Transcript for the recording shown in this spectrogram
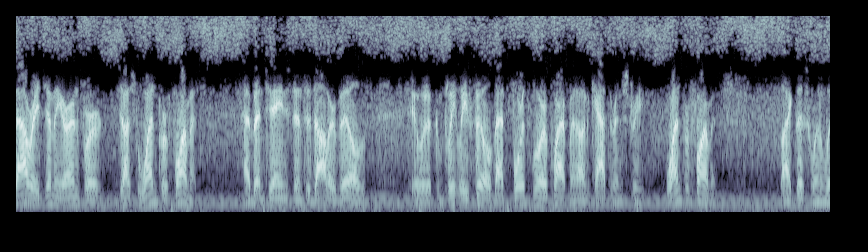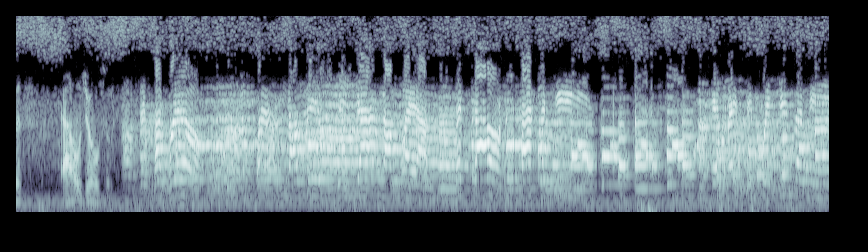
salary Jimmy earned for just one performance had been changed into dollar bills, it would have completely filled that fourth floor apartment on Catherine Street. One performance, like this one with Al Jolson. Down at the keys, it makes him in the knees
